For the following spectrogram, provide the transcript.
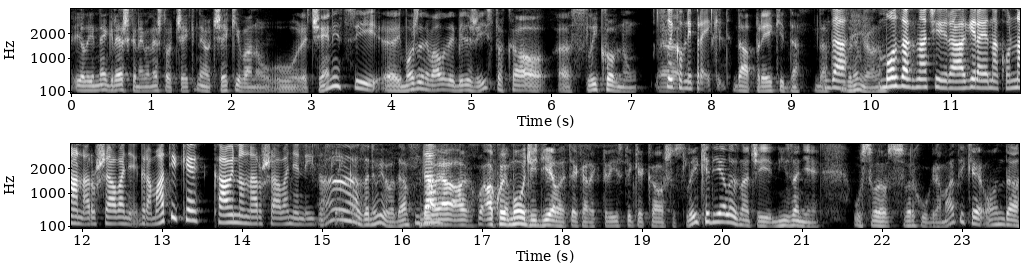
ili ne greška, nego nešto oček, neočekivano u rečenici, e, i moždani valovi bilježe isto kao e, slikovnu, Slikovni prekid. da, prekid, da, da, Da, zanimljivo, da. mozak znači reagira jednako na narušavanje gramatike kao i na narušavanje niza slika. A, zanimljivo, da. Da. da. ako, ako emoji dijele te karakteristike kao što slike dijele, znači nizanje u svr- svrhu gramatike, onda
